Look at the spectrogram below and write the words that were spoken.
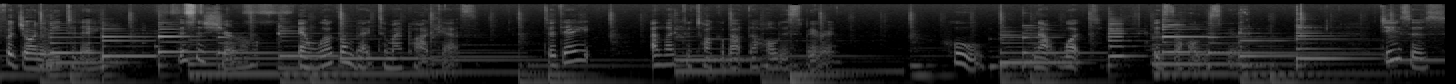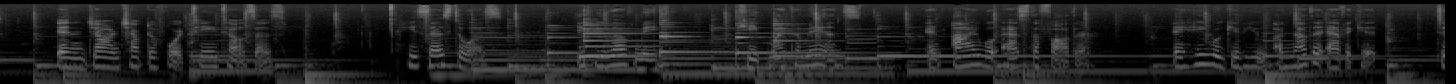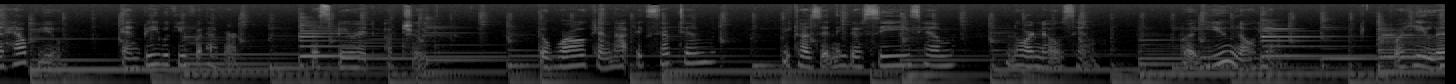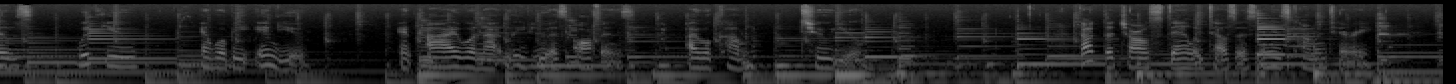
you for joining me today. This is Cheryl, and welcome back to my podcast. Today, I'd like to talk about the Holy Spirit. Who, not what, is the Holy Spirit? Jesus in John chapter 14 tells us, He says to us, If you love me, keep my commands, and I will ask the Father, and he will give you another advocate to help you and be with you forever, the Spirit of truth. The world cannot accept him because it neither sees him nor knows him. But you know him, for he lives with you and will be in you. And I will not leave you as orphans, I will come to you. Dr. Charles Stanley tells us in his commentary,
